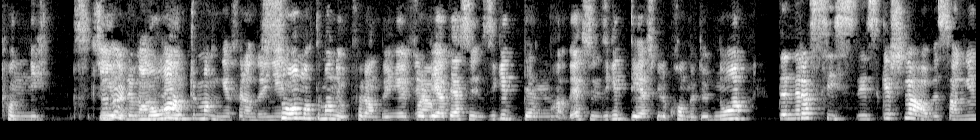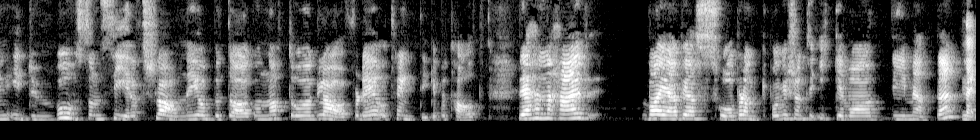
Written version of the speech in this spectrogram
på nytt så burde man nå, ha gjort mange forandringer. så måtte man gjort forandringer. Fordi Ja. jeg syns ikke, ikke det skulle kommet ut nå. Den rasistiske slavesangen i Dumbo som sier at slavene jobbet dag og natt og var glade for det og trengte ikke betalt. Det henne her var jeg ble så blanke på. Vi skjønte ikke hva de mente. Nei.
